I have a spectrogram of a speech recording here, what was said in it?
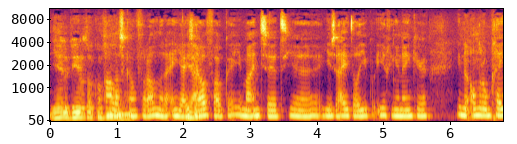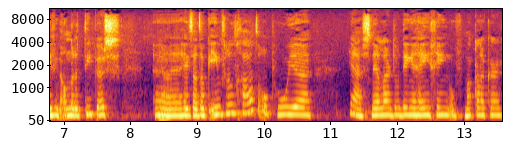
je hele wereld ook kan veranderen. alles kan veranderen. En jij Ja. zelf ook, hè? je mindset. Je, je zei het al, je, je ging in één keer in een andere omgeving, andere types. Eh, Ja. Heeft dat ook invloed gehad op hoe je ja, sneller door dingen heen ging of makkelijker?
